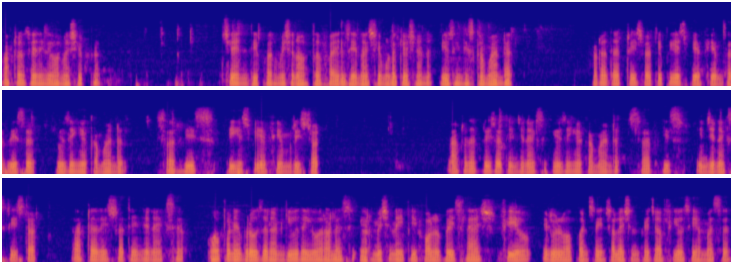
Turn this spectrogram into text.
After changing the ownership, change the permission of the files in HTML location using this command. After that, restart the PHPFPM service using a command service PHPFPM restart. After that, restart Nginx using a command service Nginx restart. After restart Nginx, open a browser and give the URL as your machine IP followed by slash Fiyo. It will open the installation page of Fiyo CMS.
